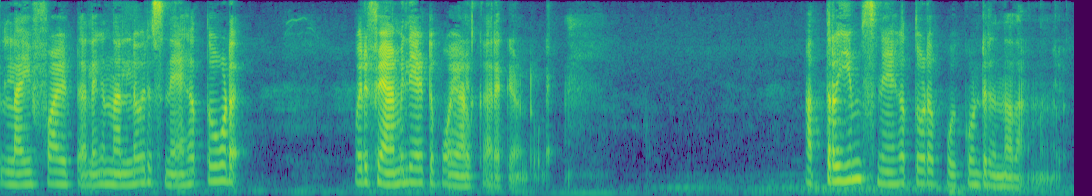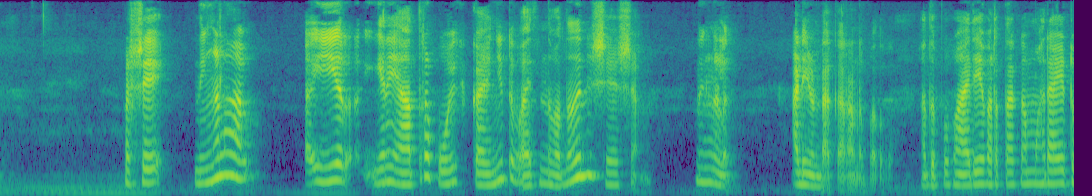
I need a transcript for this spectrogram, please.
ലൈഫായിട്ട് അല്ലെങ്കിൽ നല്ല ഒരു സ്നേഹത്തോടെ ഒരു ഫാമിലിയായിട്ട് പോയ ആൾക്കാരൊക്കെ ഉണ്ട് ഇവിടെ. അത്രയും സ്നേഹത്തോടെ പോയിക്കൊണ്ടിരുന്നതാണ് നിങ്ങൾ. പക്ഷേ നിങ്ങൾ ഈ ഇങ്ങനെ യാത്ര പോയി കഴിഞ്ഞിട്ട് വരുന്ന വന്നതിന് ശേഷം നിങ്ങൾ അടിയുണ്ടാക്കാറാണ് പതിവ്. അതിപ്പോൾ ഭാര്യ ഭർത്താക്കന്മാരായിട്ട്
